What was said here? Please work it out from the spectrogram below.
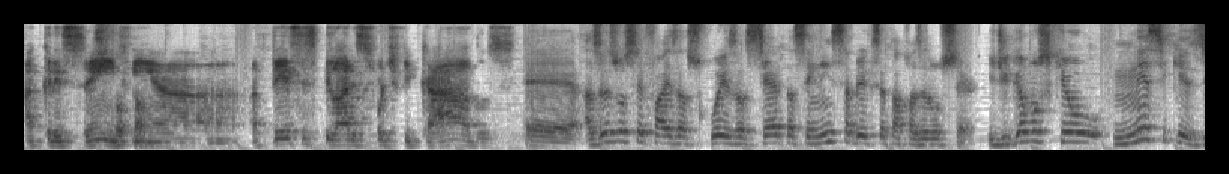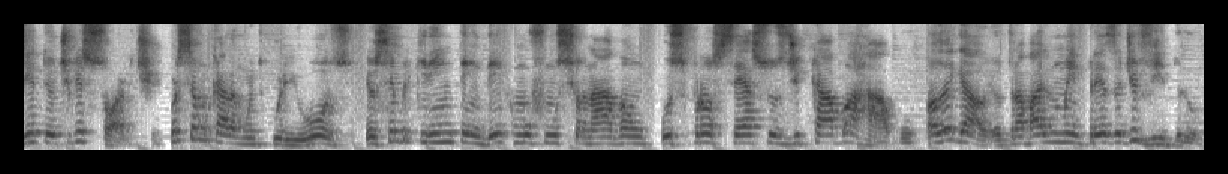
a crescer, enfim, a, a, ter esses pilares fortificados? É, às vezes você faz as coisas certas sem nem saber que você está fazendo certo. E digamos que eu, nesse quesito, eu tive sorte. Por ser um cara muito curioso, eu sempre queria entender como funcionavam os processos de cabo a rabo. Ah, legal, eu trabalho numa empresa de vidro.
